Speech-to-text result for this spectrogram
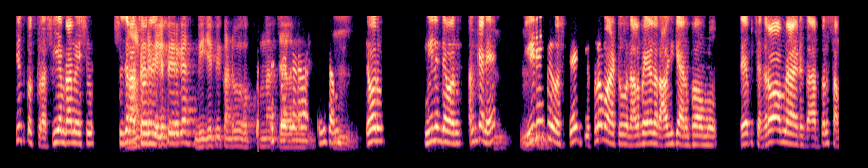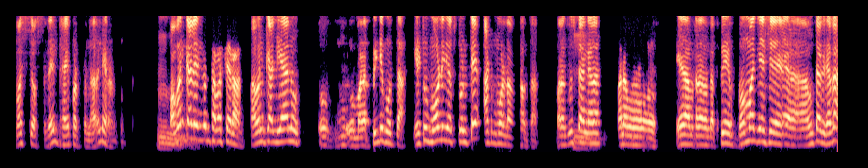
తీసుకొస్తున్నారు సీఎం రమేష్. సుజనా చౌదరి. వెళ్ళిపోయారుగా బీజేపీ కండువ కప్పుకున్నారు. ఎవరు? మిగిలింది ఎవరు అందుకనే. టీడీపీ వస్తే డిప్లొమాటు నలభై ఏళ్ళ రాజకీయ అనుభవము రేపు చంద్రబాబు నాయుడు గారితో సమస్య వస్తుందని భయపడుతున్నారు నేను అనుకుంటున్నాను. పవన్ కళ్యాణ్ సమస్య రాదు. పవన్ కళ్యాణ్ మన పిండి ముద్ద. ఎటు మోల్డ్ చేసుకుంటే అటు మోల్డ్ అవుతారు. మనం చూస్తాం కదా మనం ఏదంటారు బొమ్మ చేసే ఉంటది కదా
